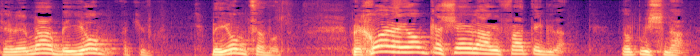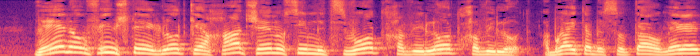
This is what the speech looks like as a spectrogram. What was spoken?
שנאמר ביום, ביום צוות. וכל היום כשר לעריפת עגלה. זאת משנה. ואין עורפים שתי עגלות כאחת, שאין עושים מצוות חבילות חבילות. הברייתא בסוטה אומרת,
